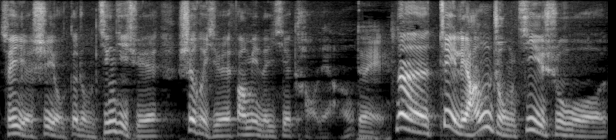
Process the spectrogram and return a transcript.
所以也是有各种经济学、社会学方面的一些考量。对，那这两种技术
